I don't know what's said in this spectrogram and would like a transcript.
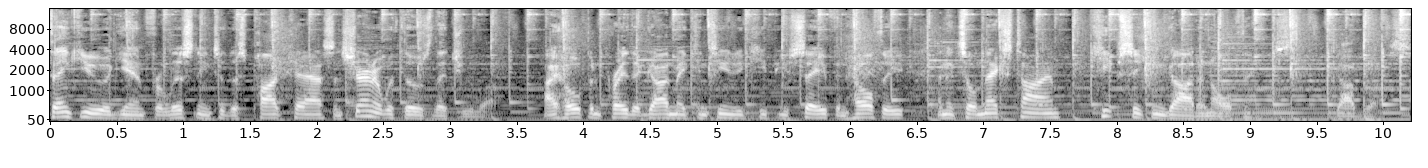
Thank you again for listening to this podcast and sharing it with those that you love. I hope and pray that God may continue to keep you safe and healthy. And until next time, keep seeking God in all things. God bless.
